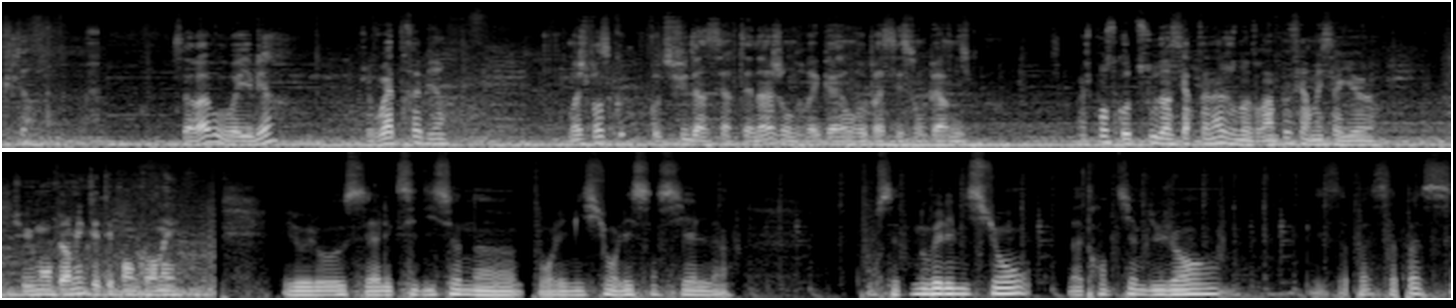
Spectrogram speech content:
putain. Ça va, vous voyez bien? Je vois très bien. Moi, je pense qu'au-dessus d'un certain âge, on devrait quand même repasser son permis. Moi, je pense qu'au-dessous d'un certain âge, on devrait un peu fermer sa gueule. J'ai eu mon permis que t'étais pas encore né. Hello, hello, c'est Alex Edison euh, pour l'émission L'essentiel pour cette nouvelle émission, la 30e du genre, et ça passe, ça passe.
